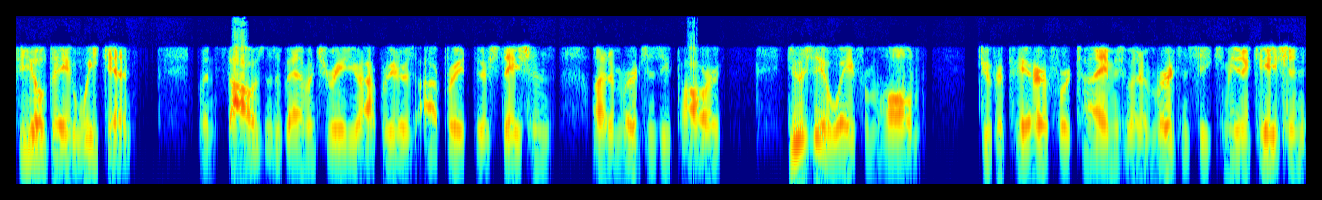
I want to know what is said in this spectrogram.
Field Day weekend when thousands of amateur radio operators operate their stations on emergency power, usually away from home, to prepare for times when emergency communication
